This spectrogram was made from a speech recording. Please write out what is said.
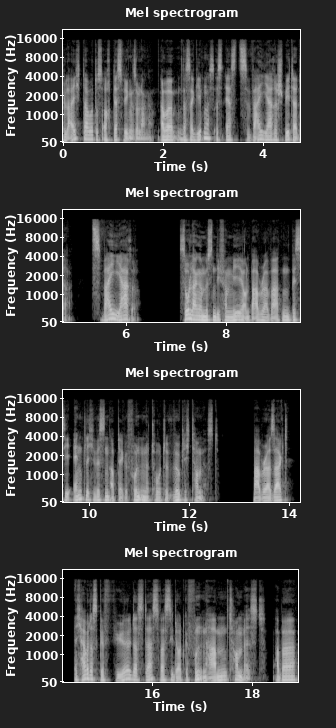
Vielleicht dauert es auch deswegen so lange, aber das Ergebnis ist erst zwei Jahre später da. Zwei Jahre! So lange müssen die Familie und Barbara warten, bis sie endlich wissen, ob der gefundene Tote wirklich Tom ist. Barbara sagt, ich habe das Gefühl, dass das, was sie dort gefunden haben, Tom ist. Aber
